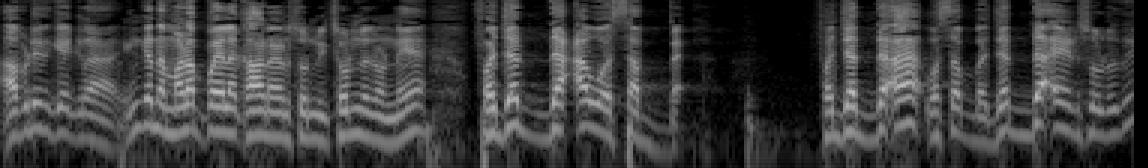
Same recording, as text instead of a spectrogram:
அப்படின்னு கேக்குறான். எங்க அந்த மடப்பயல காணன்னு சொல்லி சொன்ன உடனே ஃபஜத்தஅ வசப்ப ஃபஜத்தஅ வசப்ப ஜத்தஅன்னு சொல்றது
